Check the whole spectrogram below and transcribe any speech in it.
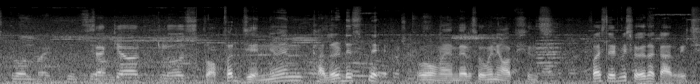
Scroll right. Secure, close. Proper, genuine color display. Oh man, there are so many options. First, let me show you the car, which.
